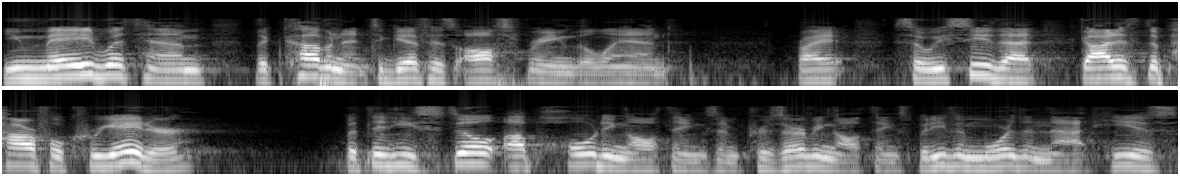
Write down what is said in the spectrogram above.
You made with him the covenant to give his offspring the land, right? So we see that God is the powerful creator, but then he's still upholding all things and preserving all things. But even more than that, he has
